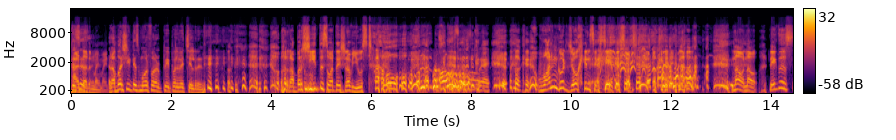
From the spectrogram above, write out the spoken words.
this that is- in my mind. Rubber sheet is more for people with children. rubber sheath is what they should have used. Oh, Cry. okay, one good joke in 60 episodes. Okay, now, now, now, take this.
